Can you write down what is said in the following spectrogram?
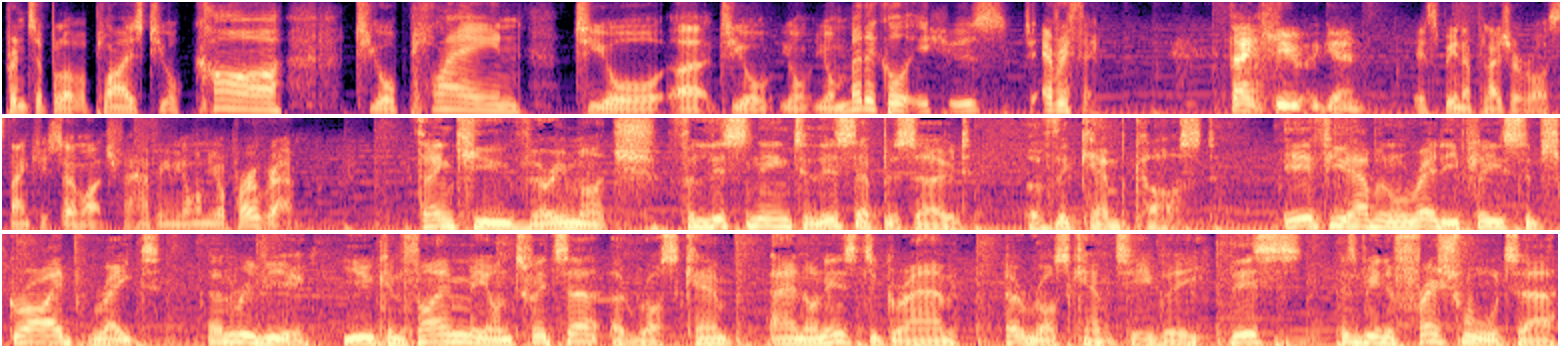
principle applies to your car, to your plane, to your uh, to your, your your medical issues, to everything. Thank you again. It's been a pleasure, Ross. Thank you so much for having me on your program. Thank you very much for listening to this episode of the Kempcast. If you haven't already, please subscribe, rate, and review. You can find me on Twitter at Ross Kemp and on Instagram at Ross Kemp TV. This has been a Freshwater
